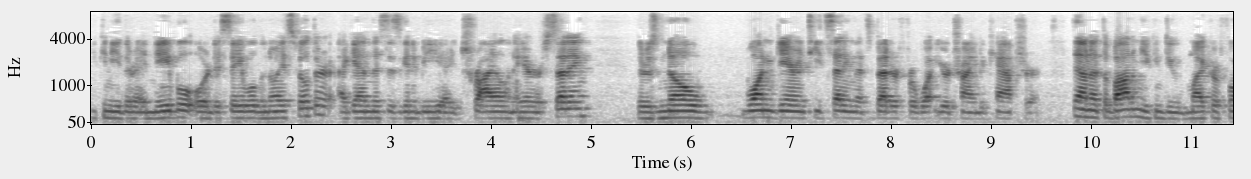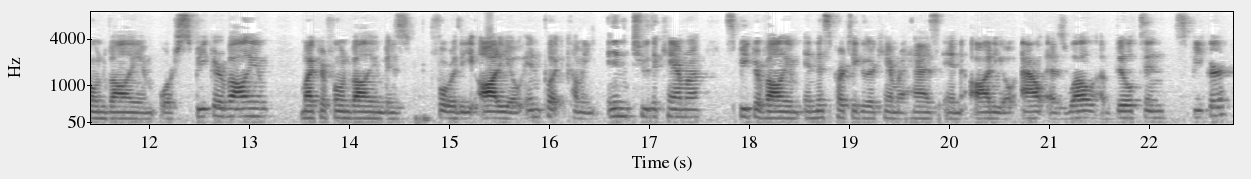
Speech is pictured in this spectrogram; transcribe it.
You can either enable or disable the noise filter. Again, this is going to be a trial and error setting. There's no one guaranteed setting that's better for what you're trying to capture. Down at the bottom, you can do microphone volume or speaker volume. Microphone volume is for the audio input coming into the camera. Speaker volume in this particular camera has an audio out as well, a built-in speaker.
